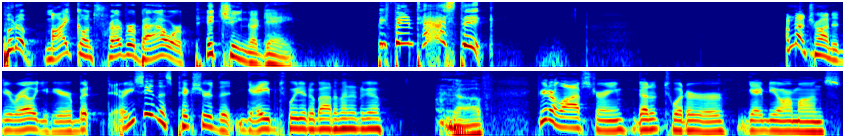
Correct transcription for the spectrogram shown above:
Put a mic on Trevor Bauer pitching a game. Be fantastic. I'm not trying to derail you here, but are you seeing this picture that Gabe tweeted about a minute ago? No, If you're in our live stream, go to Twitter or Gabe DeArmond's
